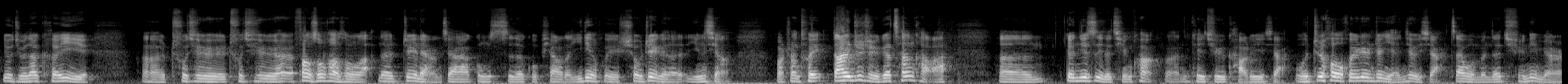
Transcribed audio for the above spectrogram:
又觉得可以，呃，出去出去放松放松了。那这两家公司的股票呢，一定会受这个影响往上推。当然这只是一个参考啊，嗯，根据自己的情况啊，你可以去考虑一下。我之后会认真研究一下，在我们的群里面，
